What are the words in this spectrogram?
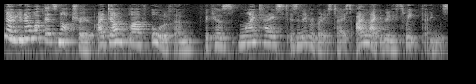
No, you know what? That's not true. I don't love all of them because my taste isn't everybody's taste. I like really sweet things.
